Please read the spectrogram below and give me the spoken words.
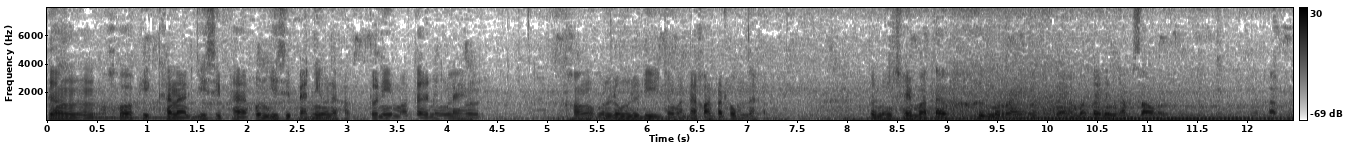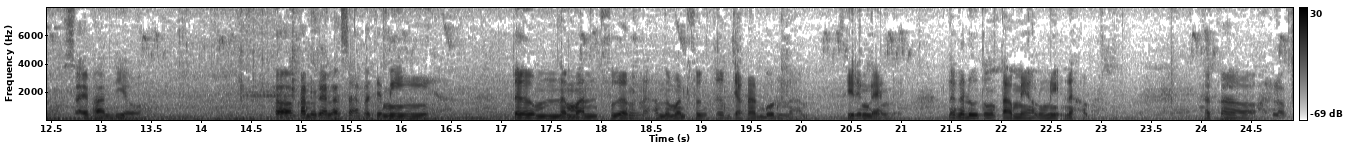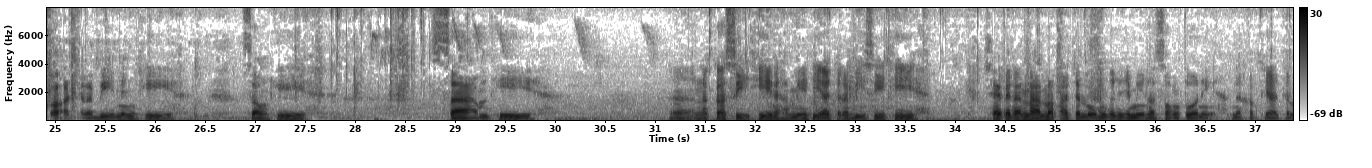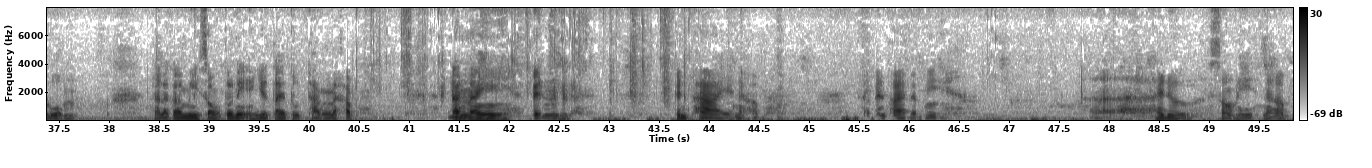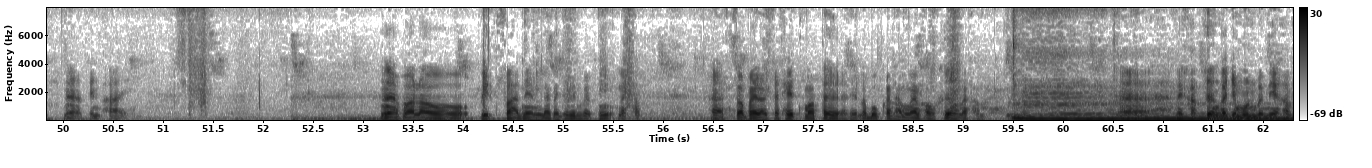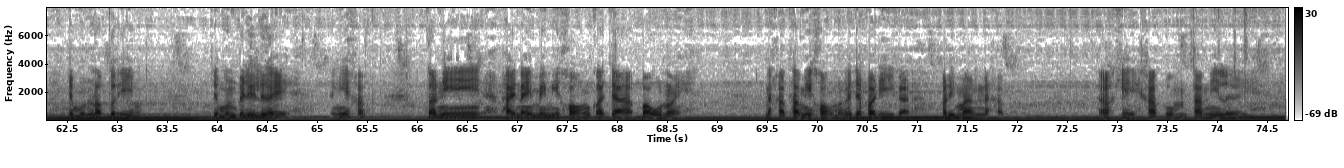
เครื่องขั้วพริกขนาด 25คูณ28 นิ้วนะครับ ตัวนี้มอเตอร์หนึ่งแรงของคุณลุงฤดีจังหวัดนครปฐมนะครับ ตัวนี้ใช้มอเตอร์ครึ่งแรงนะครับมอเตอร์หนึ่งทับสองนะครับสายพานเดียว ก็การดูแลรักษาก็จะมีเติมน้ำมันเฟืองนะครับ น้ำมันเฟืองเติมจากด้านบนนะครับ สีแดงๆเนี่ยแล้วก็ดูตรงตาแมวตรงนี้นะครับ แล้วก็เราก็อาจจะบีหนึ่งที่สองที่สามที่ อ่าแล้วก็สี่ที่นะครับ มีที่อาจจะระบีสี่ที่ ใช้เป็นนานๆน็อตอาจจะหลวมก็จะมีน็อตสองตัวนี้นะครับ ที่อาจจะหลวม แล้วก็มีสองตัวนี้อยู่ใต้ตูดถังนะครับ ด้านในเป็นเป็นพายนะครับ เป็นพายแบบนี้ให้ดูสองที่นะครับนะเป็นพายนะพอเราปิดฝาแน่นแล้วก็จะเป็นแบบนี้นะครับ อ่าต่อไปเราจะเทสมอเตอร์เทสระบบการทำงานของเครื่องนะครับ อ่านะครับเครื่องก็จะหมุนแบบนี้ครับ จะหมุนรอบตัวเอง จะหมุนไปเรื่อยๆ อย่างนี้ครับ ตอนนี้ภายในไม่มีของก็จะเบาหน่อยนะครับ ถ้ามีของมันก็จะพอดีกับปริมาณนะครับ โอเคครับผมตามนี้เลย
